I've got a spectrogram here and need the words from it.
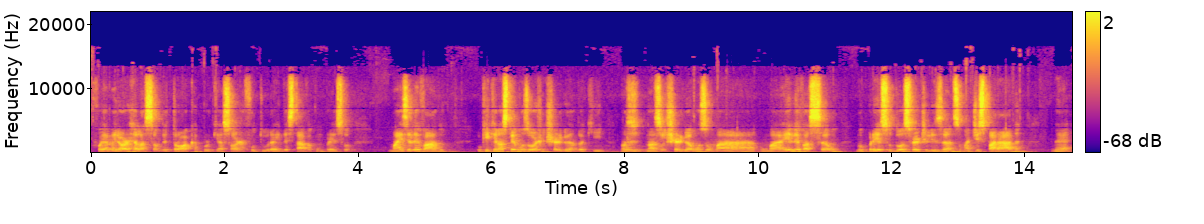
Foi a melhor relação de troca, porque a soja futura ainda estava com preço mais elevado. O que, que nós temos hoje enxergando aqui? Nós, nós enxergamos uma, uma elevação no preço dos fertilizantes, uma disparada, né?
